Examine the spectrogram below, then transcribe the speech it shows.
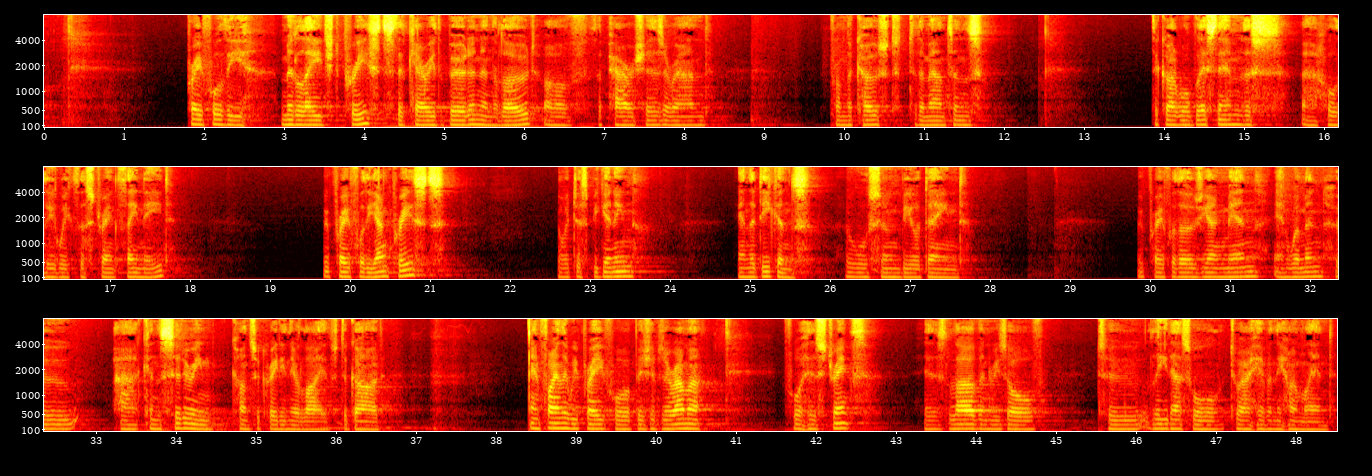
Pray for the middle aged priests that carry the burden and the load of the parishes around from the coast to the mountains. That God will bless them this uh, Holy Week, the strength they need. We pray for the young priests who are just beginning and the deacons who will soon be ordained. We pray for those young men and women who are considering consecrating their lives to God. And finally, we pray for Bishop Zarama for his strength, his love, and resolve to lead us all to our heavenly homeland.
